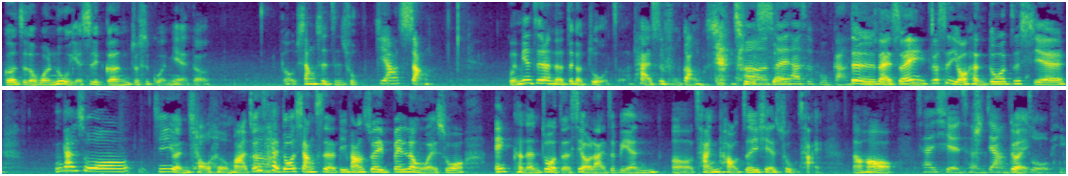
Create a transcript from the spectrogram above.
格子的纹路也是跟就是鬼灭的有相似之处。加上《鬼灭之刃》的这个作者，他也是福冈县出身，嗯，对，他是福冈，对对对，所以就是有很多这些。应该说机缘巧合嘛，就是太多相似的地方，嗯、所以被认为说，哎，可能作者是有来这边呃参考这一些素材，然后才写成这样的作品，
